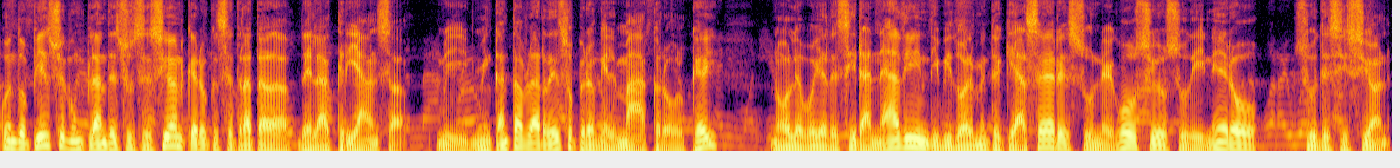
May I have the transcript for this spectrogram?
Cuando pienso en un plan de sucesión, creo que se trata de la crianza. Y me encanta hablar de eso, pero en el macro, ¿ok? No le voy a decir a nadie individualmente qué hacer, es su negocio, su dinero, su decisión.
